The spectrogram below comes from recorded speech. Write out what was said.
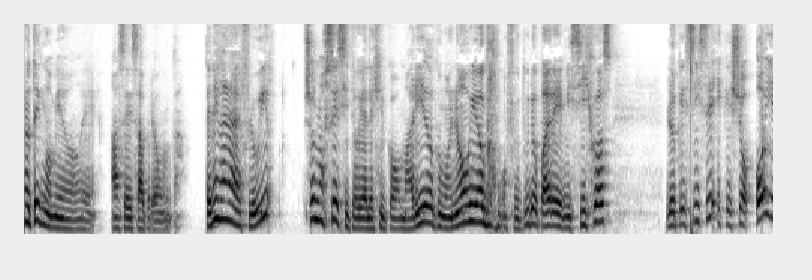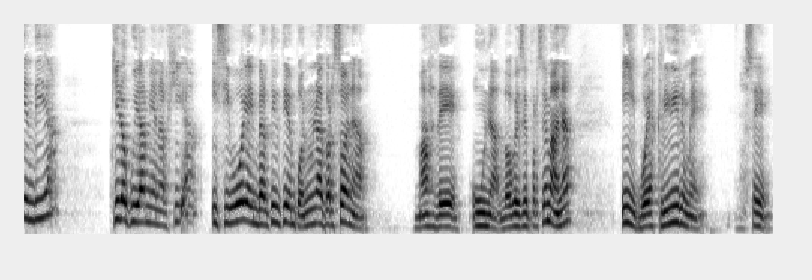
No tengo miedo de hacer esa pregunta. ¿Tenés ganas de fluir? Yo no sé si te voy a elegir como marido, como novio, como futuro padre de mis hijos. Lo que sí sé es que yo hoy en día quiero cuidar mi energía y si voy a invertir tiempo en una persona más de una, dos veces por semana y voy a escribirme, no sé,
